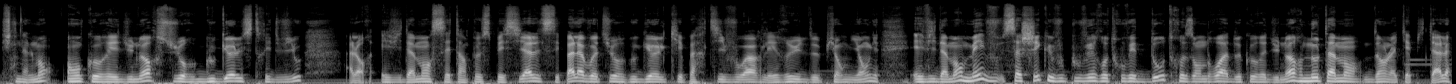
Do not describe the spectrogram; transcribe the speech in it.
finalement en Corée du Nord sur Google Street View. Alors évidemment c'est un peu spécial, c'est pas la voiture Google qui est partie voir les rues de Pyongyang, évidemment, mais sachez que vous pouvez retrouver d'autres endroits de Corée du Nord, notamment dans la capitale,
